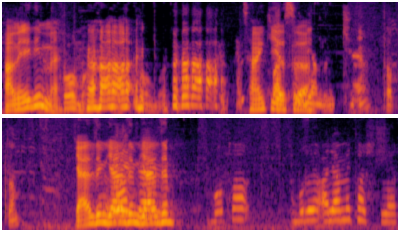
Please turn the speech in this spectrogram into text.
Tahmin edeyim mi? Yasuo mu? Yasuo mu? Sanki Baktım Yasuo. bir yandan ikine taptan. Geldim geldim Evet, evet. geldim. Bota buraya alamet açtılar.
